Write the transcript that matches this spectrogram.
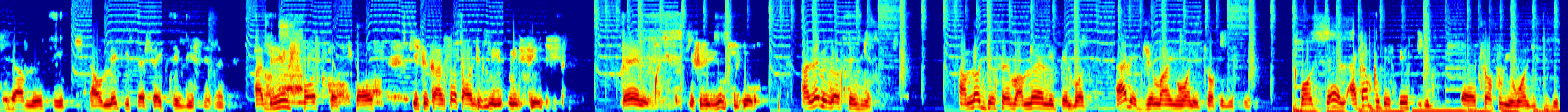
play that midfield that will make it effective this season. I believe first of all, if you can sort out the midfield, then you should be good to go. And let me just say this: I'm not Joseph, I'm not anything, but I had a dream man you won a trophy this season. But then I can't put a face to the uh, trophy we won this season.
